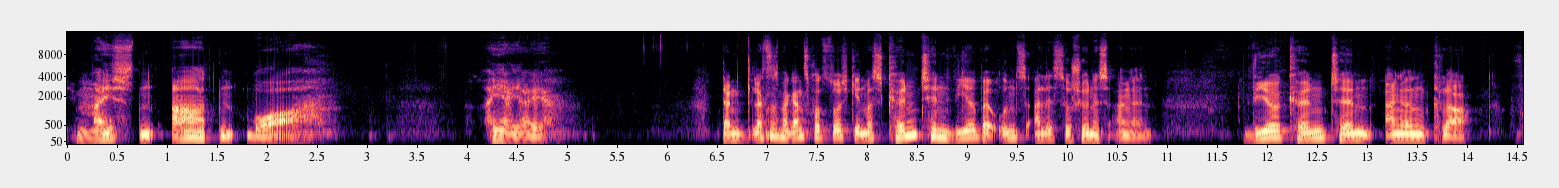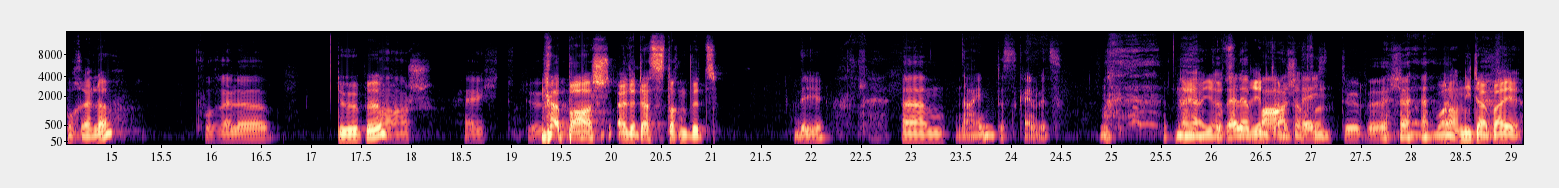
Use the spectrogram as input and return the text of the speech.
Die meisten Arten. Boah. Eieiei. Dann lass uns mal ganz kurz durchgehen. Was könnten wir bei uns alles so Schönes angeln? Wir könnten angeln, klar. Forelle, Forelle, Döbel. Arsch, Hecht, Ja, Döbel. Barsch. Also, das ist doch ein Witz. nee. Ähm, nein, das ist kein Witz. Naja, ihr Forelle, redet alle Barsch, davon. Hecht, Döbel. War noch nie dabei.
